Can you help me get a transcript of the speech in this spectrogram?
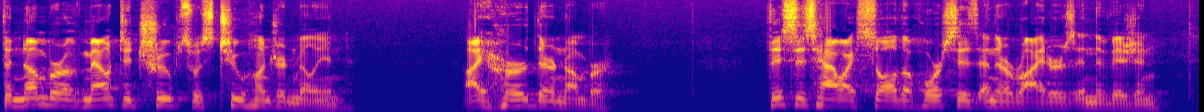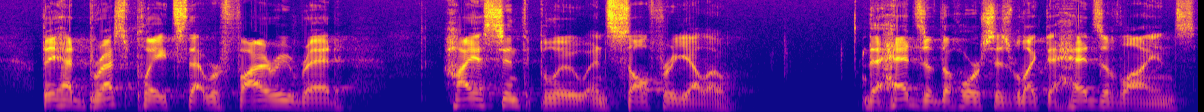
The number of mounted troops was 200 million. I heard their number. This is how I saw the horses and their riders in the vision. They had breastplates that were fiery red, hyacinth blue, and sulfur yellow. The heads of the horses were like the heads of lions,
